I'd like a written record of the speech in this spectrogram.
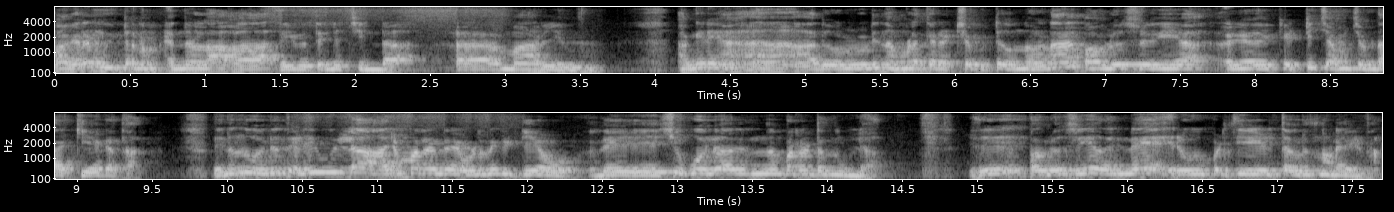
പകരം വീട്ടണം എന്നുള്ള ആ ദൈവത്തിന്റെ ചിന്ത മാറിയെന്നും അങ്ങനെ അതോടുകൂടി നമ്മളൊക്കെ രക്ഷപ്പെട്ടു എന്നാണ് പൗലോസ്ലിയ കെട്ടിച്ചമച്ചുണ്ടാക്കിയ കഥ. ഇതിനൊന്നും ഒരു തെളിവുമില്ല. ആരും പറഞ്ഞിട്ട് എവിടെ നിന്ന് കിട്ടിയാവോ യേശു പോലും അതൊന്നും പറഞ്ഞിട്ടൊന്നുമില്ല. ഇത് പൗലോസിയെ തന്നെ രൂപപ്പെടുത്തി എടുത്ത ഒരു നുണയാണ്.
